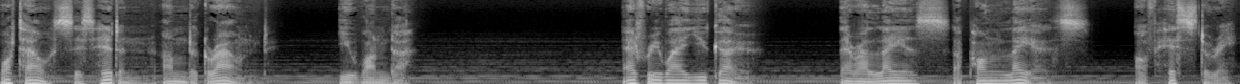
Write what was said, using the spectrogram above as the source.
What else is hidden underground, you wonder? Everywhere you go, there are layers upon layers of history.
